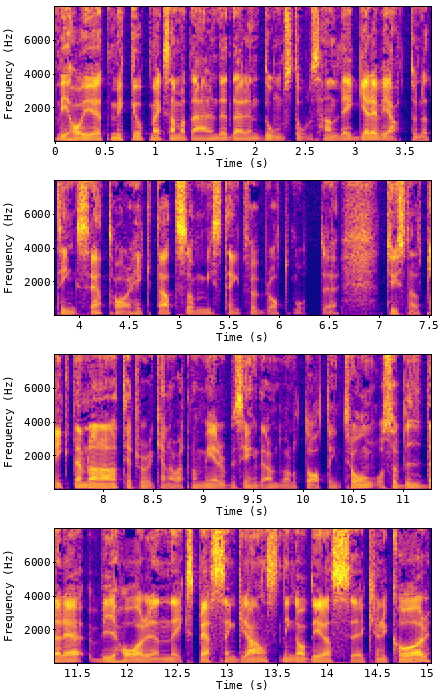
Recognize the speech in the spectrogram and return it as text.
Vi har ju ett mycket uppmärksammat ärende där en domstolshandläggare vid Attunda tingsrätt har häktats som misstänkt för brott mot eh, tystnadsplikten bland annat. Jag tror det kan ha varit någon mer rubricering där om det var något dataintrång och så vidare. Vi har en Expressen-granskning av deras eh, krönikör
